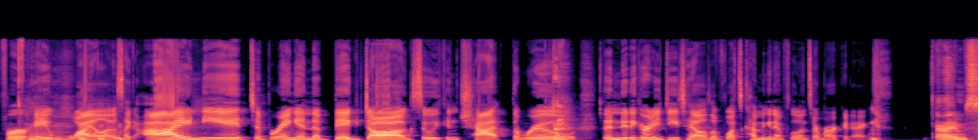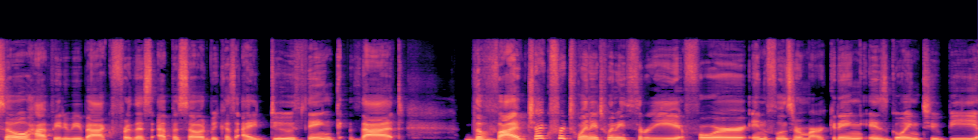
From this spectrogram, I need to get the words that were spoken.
for a while. I was like i need to bring in the big dog so we can chat through the nitty gritty details of what's coming in influencer marketing. I'm so happy to be back for this episode because i do think that the vibe check for 2023 for influencer marketing is going to be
